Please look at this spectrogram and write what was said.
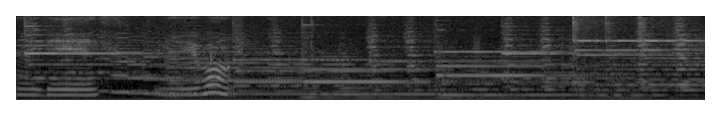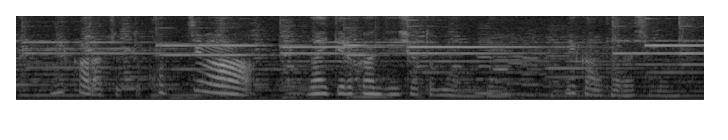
ないです。つな目からちょっとこっちは泣いてる感じにしようと思うので目から垂らします。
